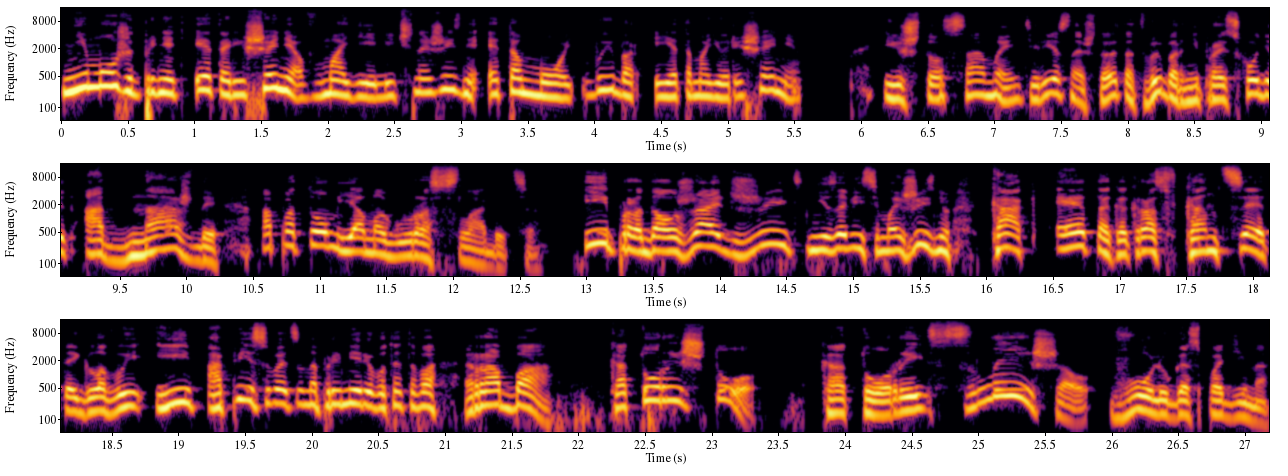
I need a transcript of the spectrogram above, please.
не может принять это решение в моей личной жизни. Это мой выбор, и это мое решение. И что самое интересное, что этот выбор не происходит однажды, а потом я могу расслабиться и продолжать жить независимой жизнью, как это как раз в конце этой главы и описывается на примере вот этого раба, который что? который слышал волю господина,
